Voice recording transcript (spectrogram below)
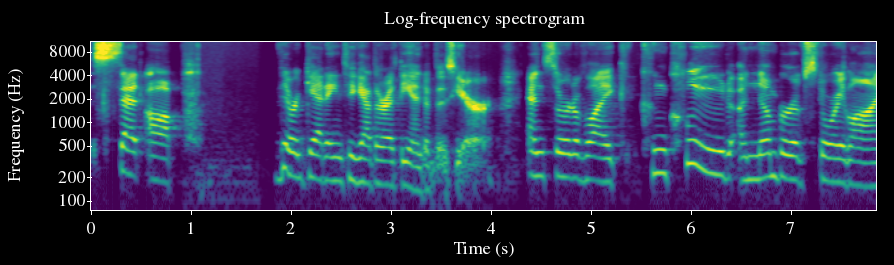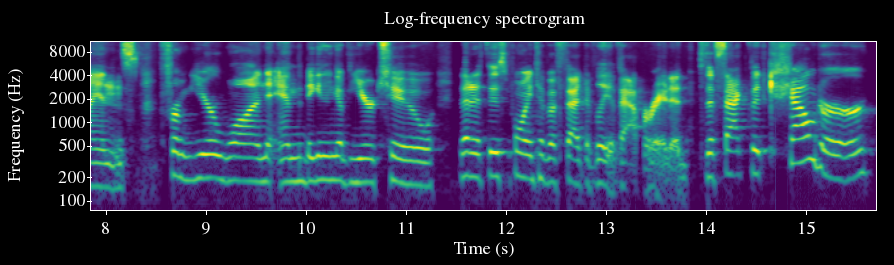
set up they're getting together at the end of this year and sort of like conclude a number of storylines from year one and the beginning of year two that at this point have effectively evaporated. The fact that Chowder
